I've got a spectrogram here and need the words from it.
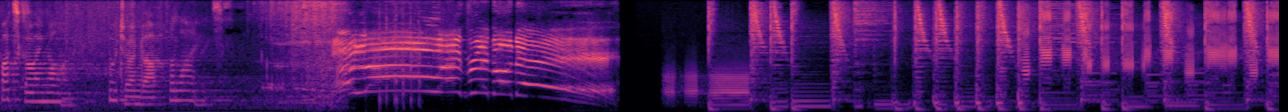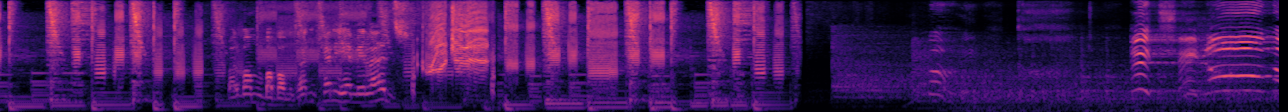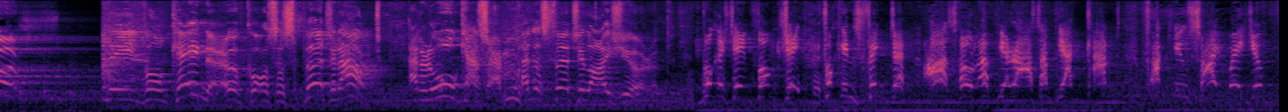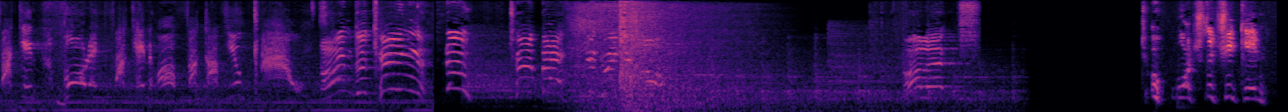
What's going on? Who turned off the lights? Hello, everybody! Ba-bum, ba-bum. Can, can you hear me, lads? It's enormous! The volcano, of course, has spurted out, had an orgasm, and has fertilized Europe. Booger shape, funk shape, fucking sphincter, asshole up your ass, up your cunt. Fuck you sideways, you fucking boring fucking whore. Fuck off, you cow. I'm the king! No! Turn back! You're doing it wrong! Bollocks! Oh, watch the chicken.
